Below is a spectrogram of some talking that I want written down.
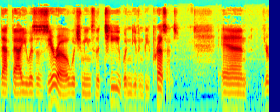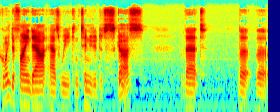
that value is a zero, which means the t wouldn't even be present. And you're going to find out as we continue to discuss that the, the,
